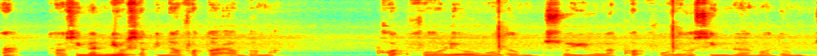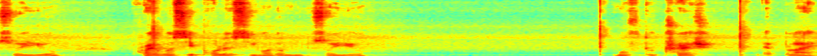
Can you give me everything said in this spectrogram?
啊，頭先嘅 news 入邊有 photo album 啊。portfolio 我都唔需要啦，portfolio 性嘅我都唔需要，privacy policy 我都唔需要，move to trash，apply。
